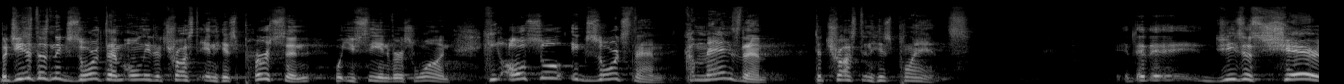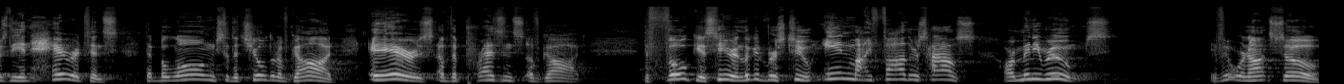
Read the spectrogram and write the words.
But Jesus doesn't exhort them only to trust in his person, what you see in verse 1. He also exhorts them, commands them to trust in his plans Jesus shares the inheritance that belongs to the children of God, heirs of the presence of God. The focus here, and look at verse 2 In my Father's house are many rooms. If it were not so,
